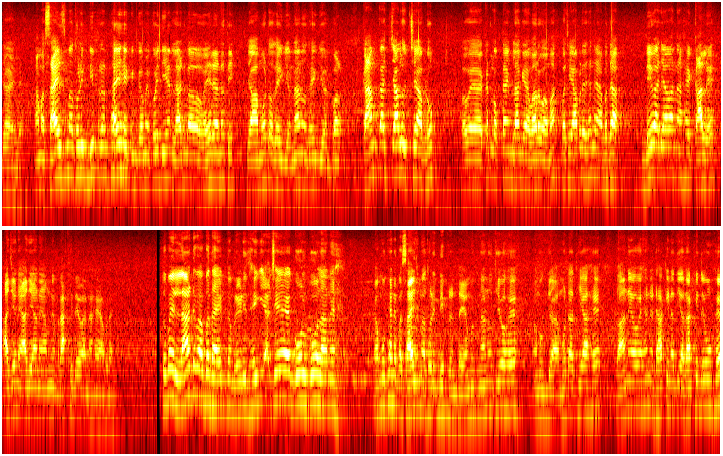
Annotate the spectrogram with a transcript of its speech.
જાય લે. આમાં સાઇઝમાં થોડીક ડિફરન્ટ થાય છે, કેમ કે અમે કોઈ દી એને લાડવા વહેર્યા નથી. જે આ મોટો થઈ ગયો, નાનો થઈ ગયો પણ કામકાજ ચાલુ જ છે આપણું. હવે કેટલોક ટાઈમ લાગે વારવામાં. પછી આપણે છે ને આ બધા દેવા જવાના છે કાલે. આજે ને આજે આને અમને રાખી દેવાના છે આપણે. તો ભાઈ, લાડવા બધા એકદમ રેડી થઈ ગયા છે, ગોલ ગોલ અને અમુક હે ને પણ સાઇઝમાં થોડીક ડિફરન્ટ થાય. અમુક નાનો થયો છે, અમુક જો મોટા થયા છે. તો આને હવે હે ને ઢાંકીને અત્યારે રાખી દેવું છે.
